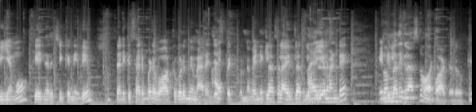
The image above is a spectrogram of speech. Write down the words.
బియ్యము కేజీన్నర చికెన్ ఇది. దానికి సరిపడా వాటర్ కూడా మేము అరేంజ్ చేసి పెట్టుకున్నాం. ఎన్ని గ్లాసులు? ఐదు గ్లాసులు బియ్యం. అంటే ఎన్ని గ్లాసులు వాటర్ వాటర్ ఓకే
